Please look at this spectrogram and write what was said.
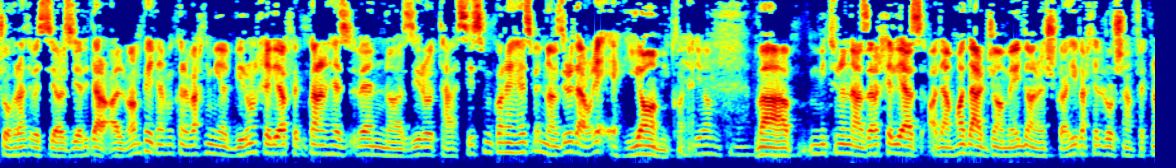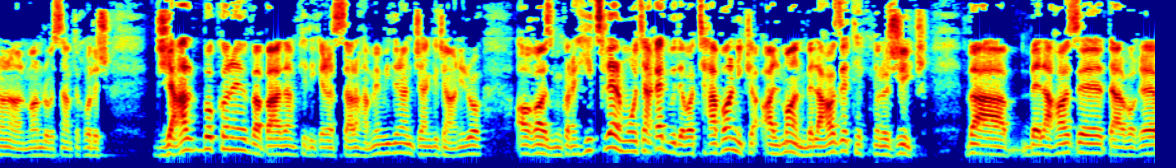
شهرت بسیار زیادی در آلمان پیدا می‌کنه. وقتی میاد بیرون خیلی ها فکر می‌کنن حزب نازی رو تأسیس می‌کنه. حزب نازی رو در واقع احیا می‌کنه. می‌کنه. و می‌تونه نظر خیلی از آدم ها در جامعه دانشگاهی و خیلی روشنفکران آلمان رو به سمت خودش جلب بکنه و بعدم که دیگه قصه رو همه می‌دونن جنگ جهانی رو آغاز می‌کنه. هیتلر معتقد بوده با توانی که آلمان به لحاظ تکنولوژیک و به لحاظ در واقع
